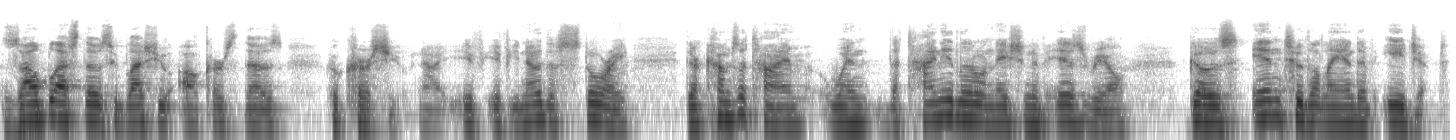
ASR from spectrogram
So I'll bless those who bless you, I'll curse those who curse you. Now, if, if you know the story, there comes a time when the tiny little nation of Israel goes into the land of Egypt.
